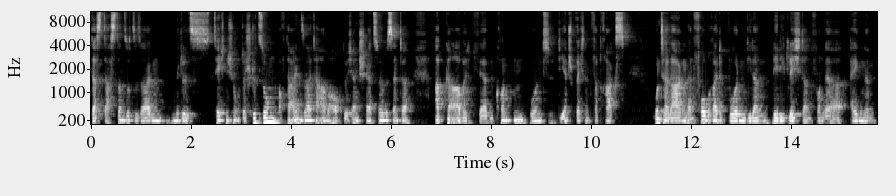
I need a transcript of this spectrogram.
dass das dann sozusagen mittels technischer Unterstützung auf der einen Seite, aber auch durch ein Shared Service Center abgearbeitet werden konnten und die entsprechenden Vertragsunterlagen dann vorbereitet wurden, die dann lediglich dann von der eigenen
